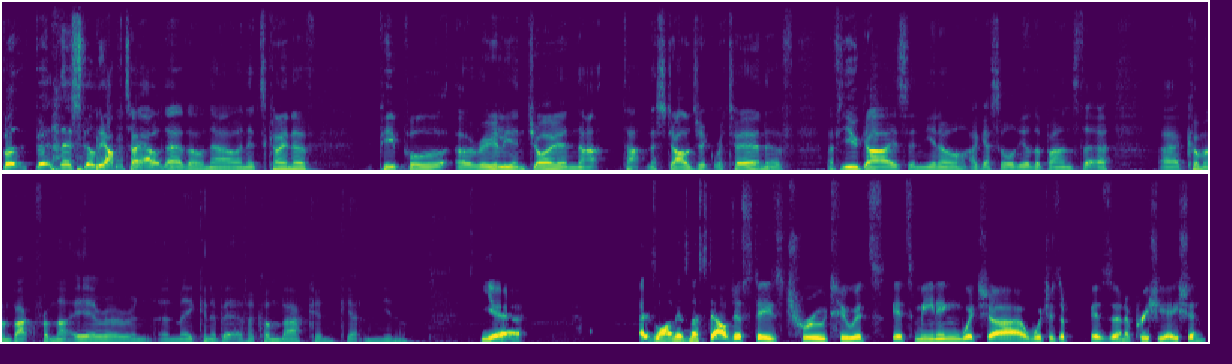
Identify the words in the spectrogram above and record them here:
But but there's still the appetite out there though now, and it's kind of people are really enjoying that that nostalgic return of of you guys, and you know I guess all the other bands that are. Uh, coming back from that era and, and making a bit of a comeback and getting you know. Yeah. As long as nostalgia stays true to its its meaning, which uh, which is a is an appreciation,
